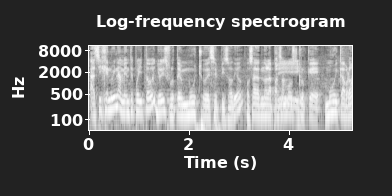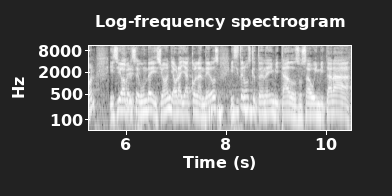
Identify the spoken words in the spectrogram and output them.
así genuinamente, Pollito, yo disfruté mucho ese episodio. O sea, nos la pasamos, Sí. creo que muy cabrón. Y sí va a haber Sí. segunda edición y ahora ya con Landeros. Y sí tenemos que tener invitados, o sea, o invitar a,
